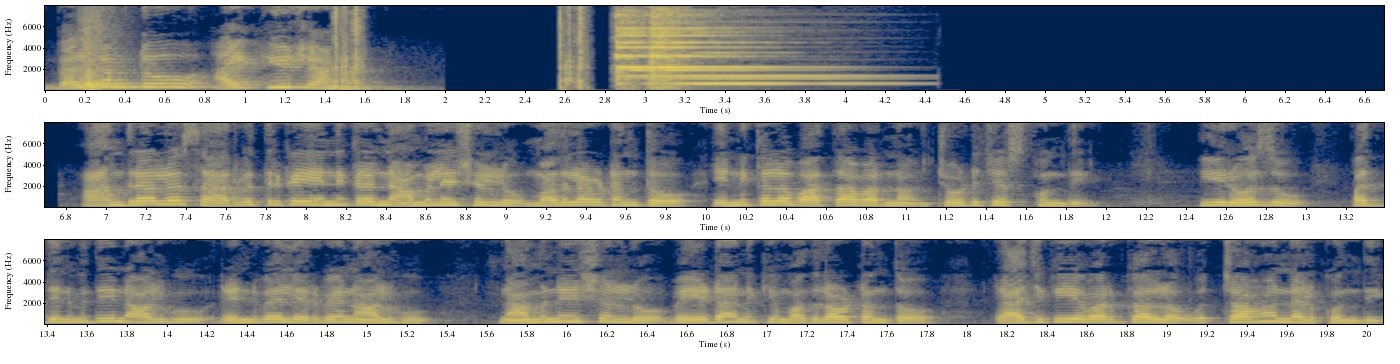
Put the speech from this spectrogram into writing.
వెల్కమ్ టు ఐక్యూ ఛానల్. ఆంధ్రాలో సార్వత్రిక ఎన్నికల నామినేషన్లు మొదలవడంతో ఎన్నికల వాతావరణం చోటు చేసుకుంది. ఈరోజు పద్దెనిమిది నాలుగు రెండు వేల ఇరవై నాలుగు నామినేషన్లు వేయడానికి మొదలవడంతో రాజకీయ వర్గాల్లో ఉత్సాహం నెలకొంది.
